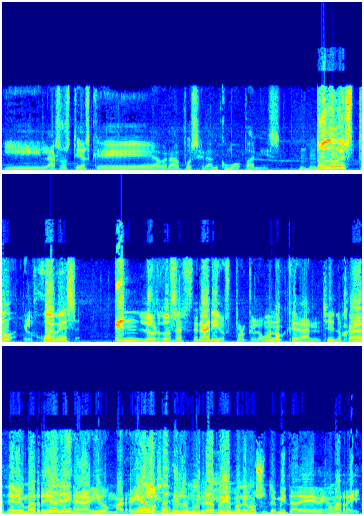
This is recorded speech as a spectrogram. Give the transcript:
y las hostias que habrá pues serán como panes. Todo esto el jueves en los dos escenarios, porque luego nos quedan Sí, nos queda el escenario más real, el ¿eh? escenario más real. Vamos a decirlo muy rápido y ponemos un temita de, de Gamma Ray.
